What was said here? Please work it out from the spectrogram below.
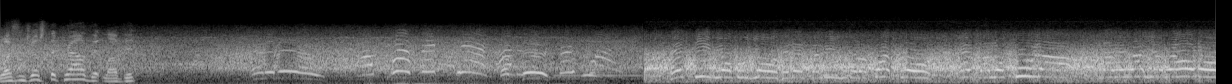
It wasn't just the crowd that loved it. And it is. A perfect catch. The first. El tibio Muñoz en el carril número 4. Es la locura. La medalla de oro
